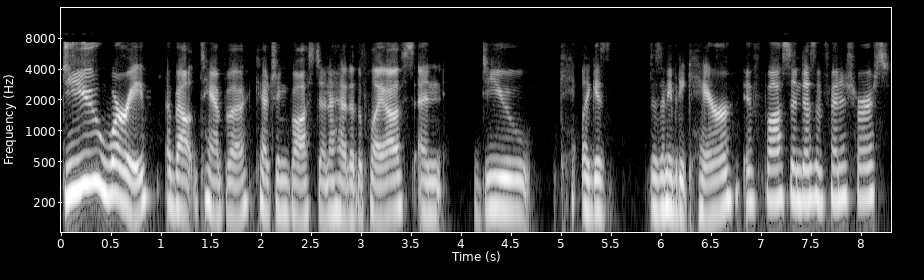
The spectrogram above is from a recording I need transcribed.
Do you worry about Tampa catching Boston ahead of the playoffs? And do you like is does anybody care if Boston doesn't finish first?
